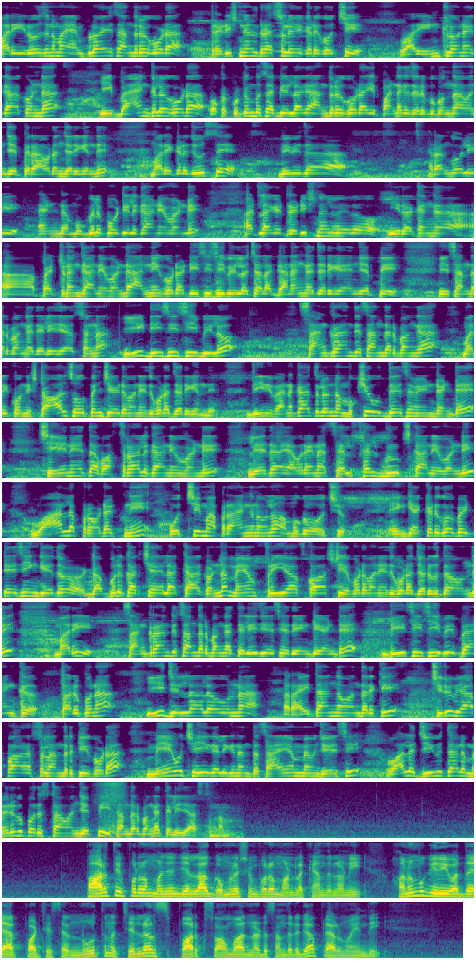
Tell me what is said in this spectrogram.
మరి ఈ రోజున మా ఎంప్లాయీస్ అందరూ కూడా ట్రెడిషనల్ డ్రెస్సులు ఇక్కడికి వచ్చి వారి ఇంట్లోనే కాకుండా ఈ బ్యాంకులో కూడా ఒక కుటుంబ సభ్యులాగా అందరూ కూడా ఈ పండుగ జరుపుకుందాం అని చెప్పి రావడం జరిగింది. మరి ఇక్కడ చూస్తే వివిధ రంగోలీ అండ్ ముగ్గుల పోటీలు కానివ్వండి అట్లాగే ట్రెడిషనల్ వేలో ఈ రకంగా పెట్టడం కానివ్వండి అన్నీ కూడా డీసీసీబీలో చాలా ఘనంగా జరిగాయని చెప్పి ఈ సందర్భంగా తెలియజేస్తున్నా. ఈ డీసీసీబీలో సంక్రాంతి సందర్భంగా మరి కొన్ని స్టాల్స్ ఓపెన్ చేయడం అనేది కూడా జరిగింది. దీని వెనకాతలున్న ముఖ్య ఉద్దేశం ఏంటంటే చేనేత వస్త్రాలు కానివ్వండి లేదా ఎవరైనా సెల్ఫ్ హెల్ప్ గ్రూప్స్ కానివ్వండి వాళ్ళ ప్రోడక్ట్ని వచ్చి మా ప్రాంగణంలో అమ్ముకోవచ్చు. ఇంకెక్కడికో పెట్టేసి ఇంకేదో డబ్బులు ఖర్చు అయ్యేలా కాకుండా మేము ఫ్రీ ఆఫ్ కాస్ట్ ఇవ్వడం అనేది కూడా జరుగుతూ ఉంది. మరి సంక్రాంతి సందర్భంగా తెలియజేసేది ఏంటి అంటే డిసిసిబి బ్యాంక్ తరపున ఈ జిల్లాలో ఉన్న రైతాంగం అందరికీ చిరు వ్యాపారస్తులందరికీ కూడా మేము చేయగలిగినంత సాయం మేము చేసి వాళ్ళ జీవితాలు మెరుగుపరుస్తామని చెప్పి ఈ సందర్భంగా తెలియజేస్తున్నాం. పార్వతీపురం మంజం జిల్లా గుమలక్ష్మీపురం మండల కేంద్రంలోని హనుమగిరి వద్ద ఏర్పాటు చేసిన నూతన చిల్డ్రన్స్ పార్క్ సోమవారం నాడు సందడిగా ప్రారంభమైంది.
